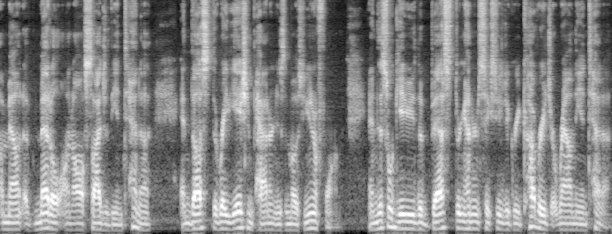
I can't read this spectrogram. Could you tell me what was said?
amount of metal on all sides of the antenna and thus the radiation pattern is the most uniform. And this will give you the best 360 degree coverage around the antenna.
